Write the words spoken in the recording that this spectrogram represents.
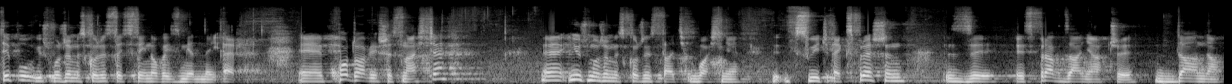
typu. Już możemy skorzystać z tej nowej zmiennej R. E, Po Java 16 e, już możemy skorzystać właśnie w switch expression z e, sprawdzania, czy dana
